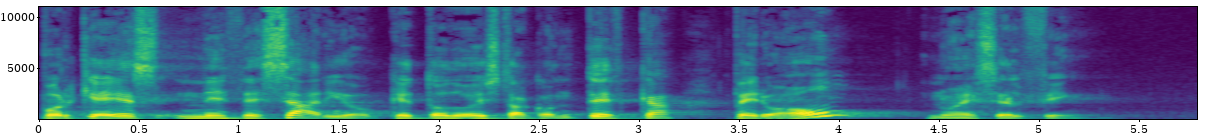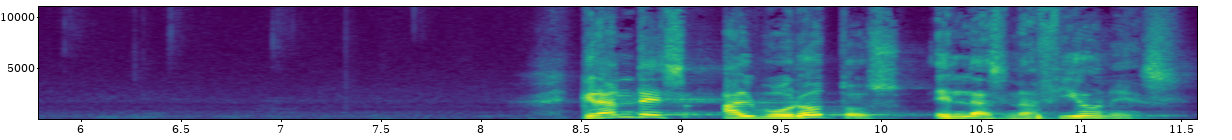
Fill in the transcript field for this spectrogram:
porque es necesario que todo esto acontezca, pero aún no es el fin. Grandes alborotos en las naciones.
